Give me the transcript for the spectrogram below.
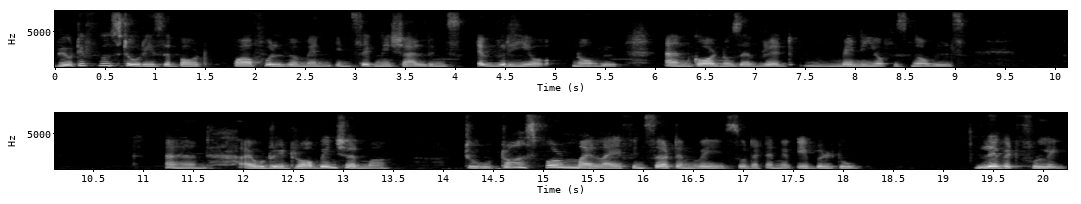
beautiful stories about powerful women in Sidney Sheldon's every novel, and God knows I've read many of his novels. And I would read Robin Sharma to transform my life in certain way so that I'm able to live it fully.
